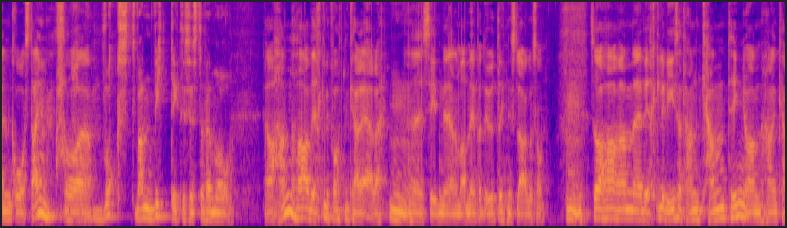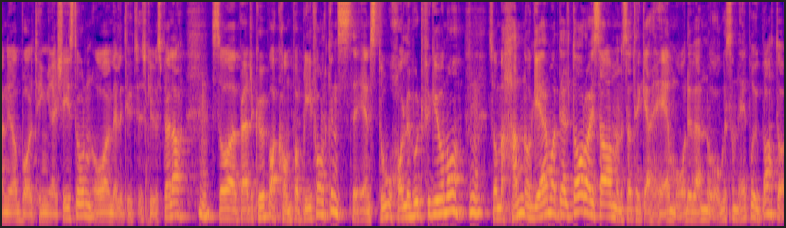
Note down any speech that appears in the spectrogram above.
en gråstein. Så har Vokst vanvittig de siste fem årene. Ja, han har virkelig fått en karriere Mm. eh, siden han var med på et utdrikningslag og sånn. Så har han eh, virkelig vist at han kan ting, og han, han kan gjøre både ting i registolen og en veldig tydelig skuespiller. Mm. Så Brad Bradley Cooper kom på å bli, folkens. Det er en stor Hollywood-figur nå. Mm. Så med han og Guillermo del Toro sammen, så tenker jeg at her må det være noe som er brukbart. da.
